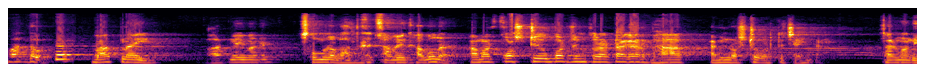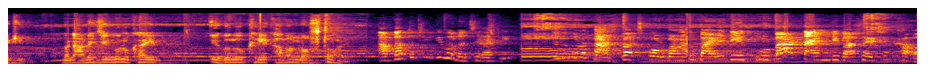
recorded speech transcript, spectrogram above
ভাত দাও। ভাত নাই। ভাত নেই মানে? তোমরা ভাত খাচ্ছ আমি খাব না? আমার কষ্টে উপার্জন করা টাকার ভাত আমি নষ্ট করতে চাই না। তার মানে কি? মানে আমি যেগুলো খাই এগুলো খেলে খাবার নষ্ট হয়? আব্বা তো ঠিকই বলেছে নাকি তুমি কোনো কাজ বাজ করবা না বাইরে দিয়ে ঘুরবা আর টাইম দিয়ে বাসায় এসে খাবা।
